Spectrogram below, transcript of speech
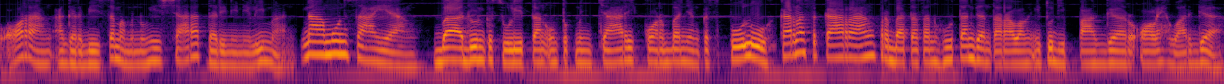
orang agar bisa memenuhi syarat dari Nini Liman. Namun sayang, Badrun kesulitan untuk mencari korban yang ke-10 karena sekarang perbatasan hutan Gantarawang itu dipagar oleh warga.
